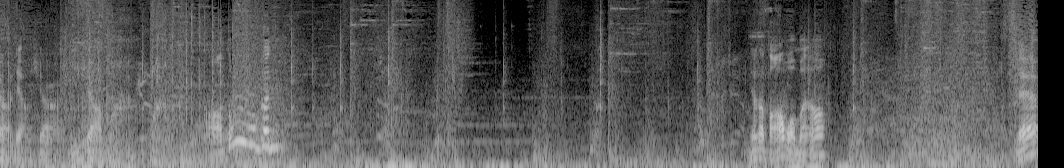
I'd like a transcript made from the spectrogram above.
下两下，一下啪，打动物根。让他打我们啊！来，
